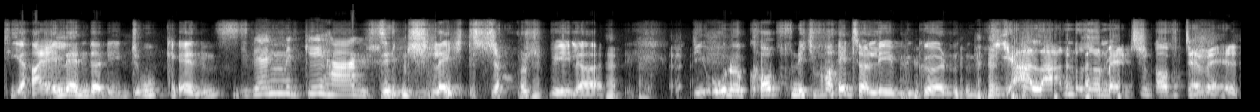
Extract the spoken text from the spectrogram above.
Die Highlander, die du kennst, Sie werden mit GH sind schlechte Schauspieler, die ohne Kopf nicht weiterleben können, wie alle anderen Menschen auf der Welt.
